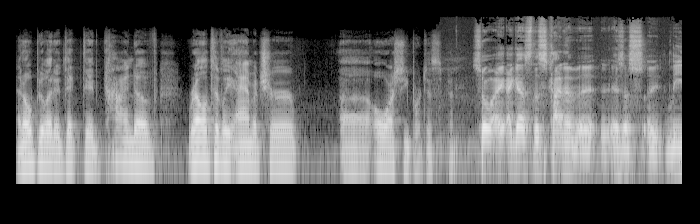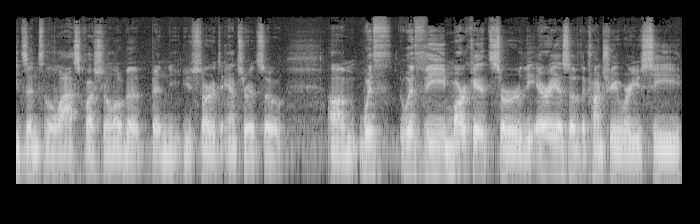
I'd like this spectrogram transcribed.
an opioid addicted, kind of relatively amateur uh, ORC participant. So I, I, guess this kind of uh, is a, leads into the last question a little bit, Ben. You started to answer it. So um, with with the markets or the areas of the country where you see,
